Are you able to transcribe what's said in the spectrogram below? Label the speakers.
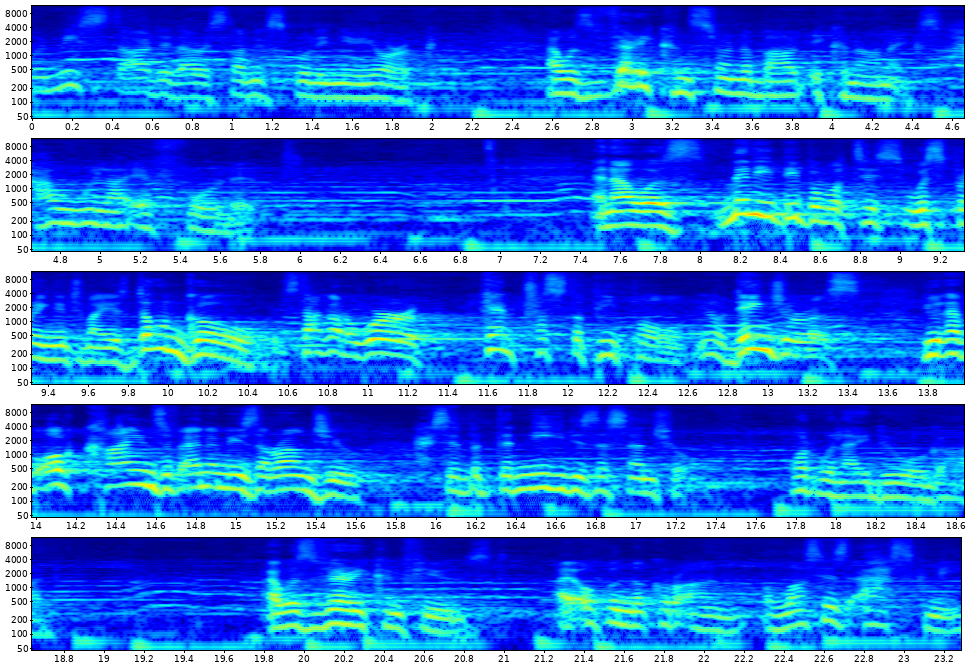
Speaker 1: When we started our Islamic school in New York, I was very concerned about economics. How will I afford it? And I was, many people were whispering into my ears, don't go, it's not gonna work, you can't trust the people, you know, dangerous. You'll have all kinds of enemies around you. I said, but the need is essential. What will I do, O oh God? I was very confused. I opened the Quran. Allah says, ask me.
